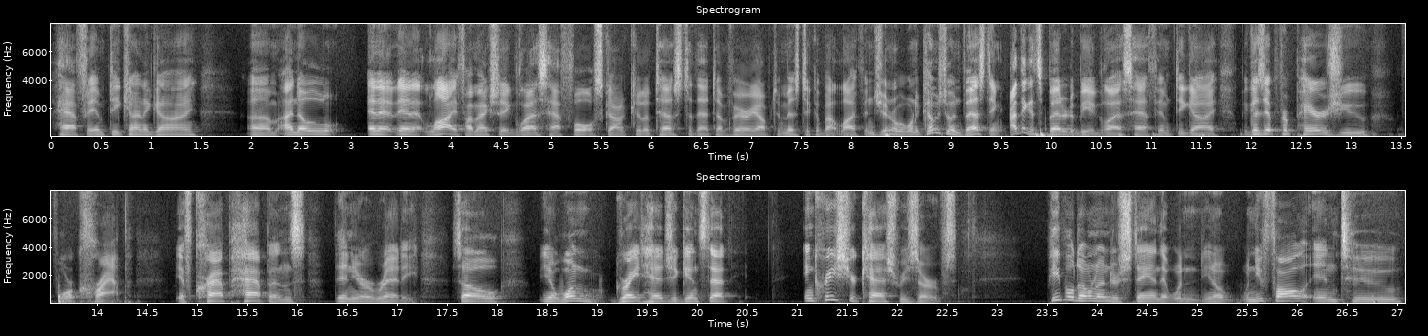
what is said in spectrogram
half empty kind of guy. Um, I know and and at life, I'm actually a glass half full. Scott could attest to that. I'm very optimistic about life in general. But when it comes to investing, I think it's better to be a glass half empty guy because it prepares you for crap. If crap happens, then you're ready. So, you know, one great hedge against that, increase your cash reserves. People don't understand that when, you know, when you fall into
